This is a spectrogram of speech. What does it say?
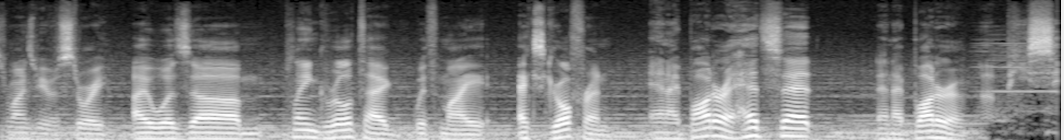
This reminds me of a story. I was um, playing Gorilla Tag with my ex-girlfriend, and I bought her a headset, and I bought her a, a PC,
